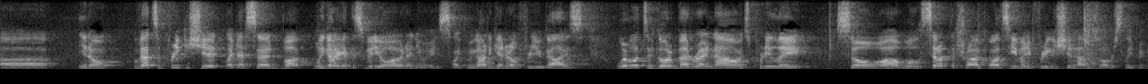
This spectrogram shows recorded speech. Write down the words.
Uh, you know, we've had some freaky shit, like I said, but we gotta get this video out anyways. Like, we gotta get it out for you guys. We're about to go to bed right now. It's pretty late, so uh, we'll set up the tripod, see if any freaky shit happens while we're sleeping.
